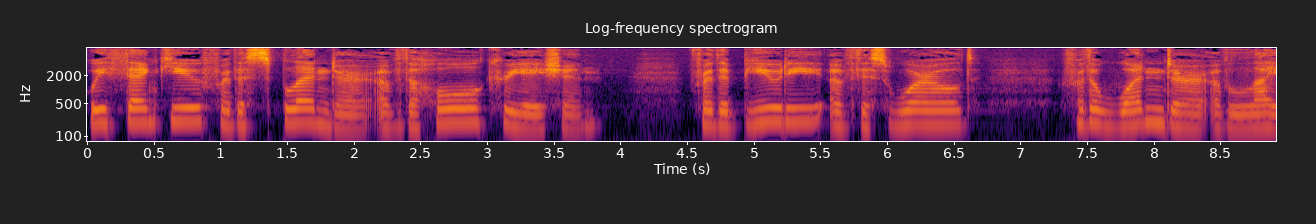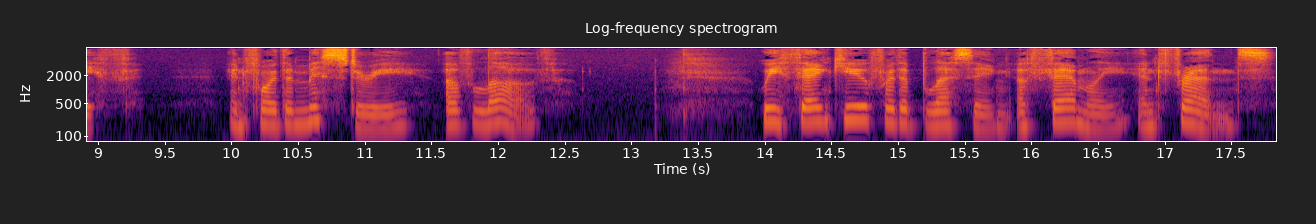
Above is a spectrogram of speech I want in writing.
We thank you for the splendor of the whole creation for the beauty of this world, for the wonder of life, and for the mystery of love. We thank you for the blessing of family and friends,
